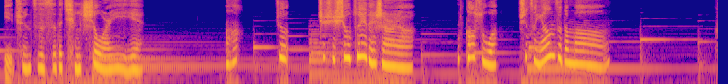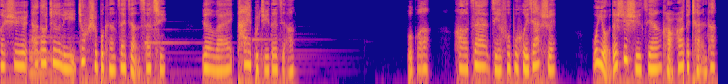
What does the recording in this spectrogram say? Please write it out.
一群自私的禽兽而已。啊，这，这是受罪的事儿啊！你告诉我是怎样子的嘛？可是他到这里就是不肯再讲下去。认为太不值得讲。不过好在姐夫不回家睡，我有的是时间好好的缠他。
